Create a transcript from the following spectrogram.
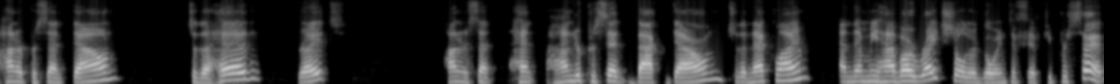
100% down to the head, right? 100% 100% back down to the neckline. And then we have our right shoulder going to 50%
